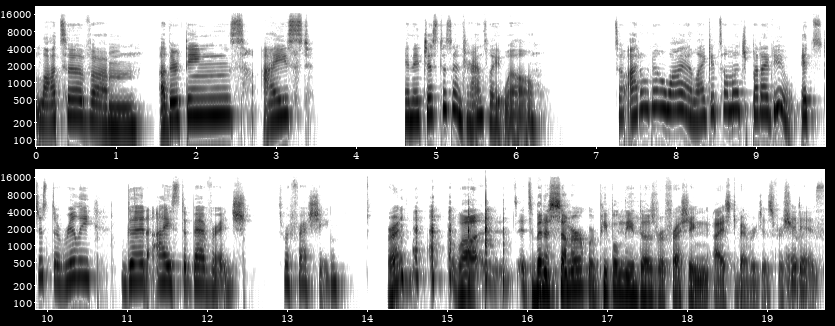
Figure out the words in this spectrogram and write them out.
lots of um other things iced and it just doesn't translate well. So I don't know why I like it so much, but I do. It's just a really good iced beverage. It's refreshing. All right. well, it's- it's been a summer where people need those refreshing iced beverages for sure. It is.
